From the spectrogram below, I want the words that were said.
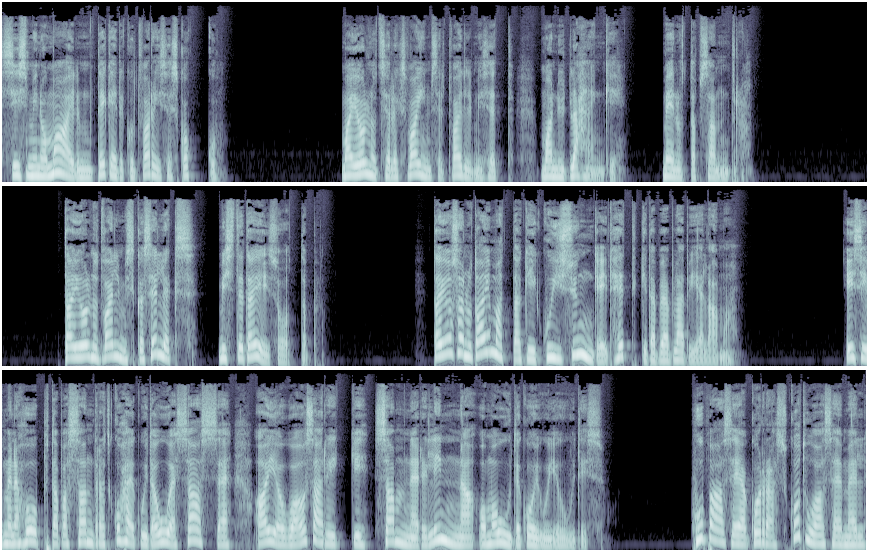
siis minu maailm tegelikult varises kokku. Ma ei olnud selleks vaimselt valmis, et ma nüüd lähengi, meenutab Sandra. ta ei olnud valmis ka selleks, mis teda ees ootab. ta ei osanud aimatagi, kui süngeid hetki ta peab läbi elama esimene hoop tabas Sandrat kohe, kui ta USA-sse, Iowa osariiki Sumneri linna oma uude koju jõudis hubase ja korras kodu asemel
